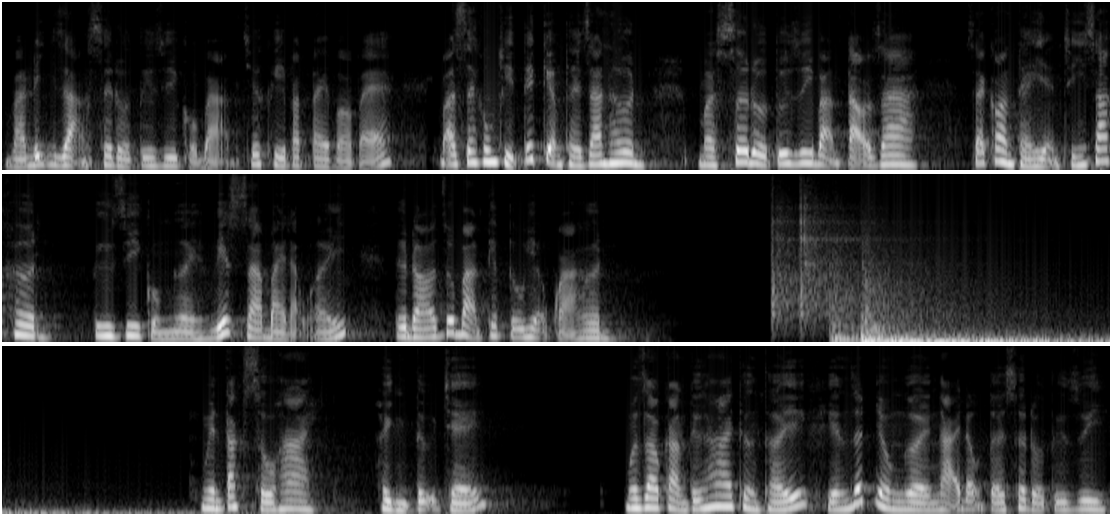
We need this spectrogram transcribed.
và định dạng sơ đồ tư duy của bạn trước khi bắt tay vào vẽ. Bạn sẽ không chỉ tiết kiệm thời gian hơn mà sơ đồ tư duy bạn tạo ra sẽ còn thể hiện chính xác hơn tư duy của người viết ra bài đọc ấy, từ đó giúp bạn tiếp thu hiệu quả hơn. Nguyên tắc số 2, hình tự chế. Một rào cản thứ hai thường thấy khiến rất nhiều người ngại động tới sơ đồ tư duy,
